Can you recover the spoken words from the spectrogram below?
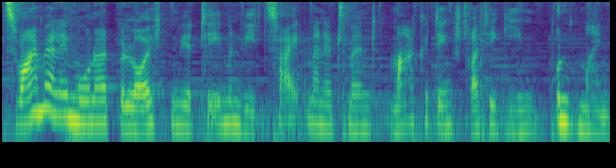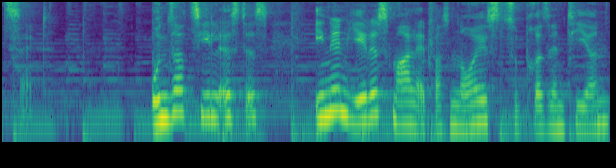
Zweimal im Monat beleuchten wir Themen wie Zeitmanagement, Marketingstrategien und Mindset. Unser Ziel ist es, Ihnen jedes Mal etwas Neues zu präsentieren,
